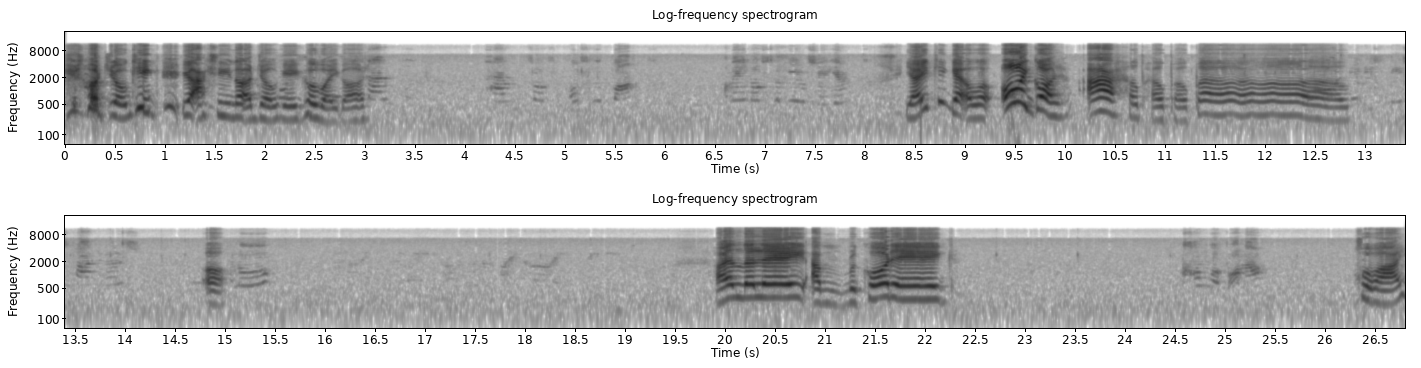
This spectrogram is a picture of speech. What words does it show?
You're not joking. You're actually not joking. Oh my god. Yeah, you can get a lot. Oh my god! Ah, help, help, help, help. Oh, hi Lily. I'm recording. Why?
